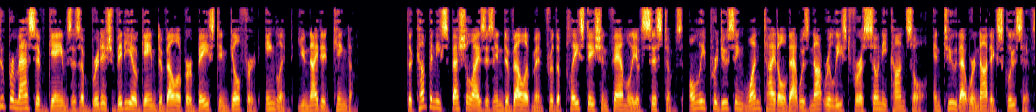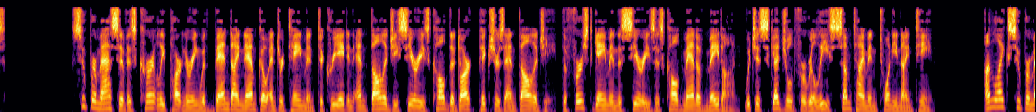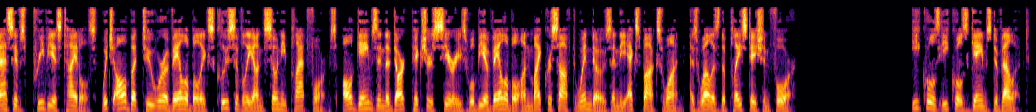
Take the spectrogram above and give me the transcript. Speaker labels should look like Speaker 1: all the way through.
Speaker 1: Supermassive Games is a British video game developer based in Guildford, England, United Kingdom. The company specialises in development for the PlayStation family of systems, only producing one title that was not released for a Sony console, and two that were not exclusives. Supermassive is currently partnering with Bandai Namco Entertainment to create an anthology series called the Dark Pictures Anthology. The first game in the series is called Man of Medan, which is scheduled for release sometime in 2019. Unlike Supermassive's previous titles, which all but two were available exclusively on Sony platforms, all games in the Dark Pictures series will be available on Microsoft Windows and the Xbox One, as well as the PlayStation 4. Games developed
